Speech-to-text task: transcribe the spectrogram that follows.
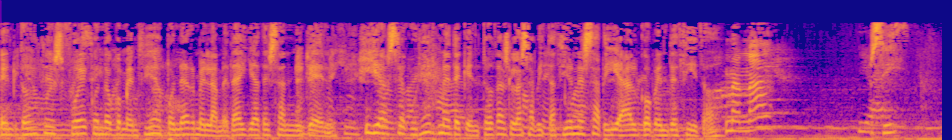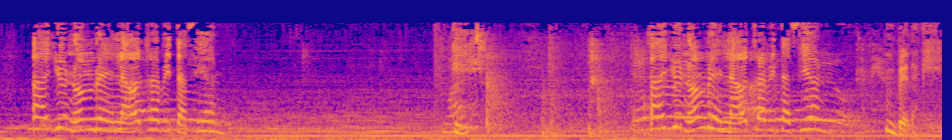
Entonces fue cuando comencé a ponerme la medalla de San Miguel y asegurarme de que en todas las habitaciones había algo bendecido. Mamá, Sí, hay un hombre en la otra habitación. ¿qué? Hay un hombre en la otra habitación. Ven aquí.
